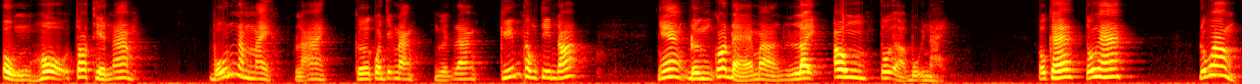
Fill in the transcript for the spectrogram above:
ủng hộ cho Thiền Am 4 năm nay là ai? Cơ quan chức năng, người đang kiếm thông tin đó. Nha, đừng có để mà lạy ông tôi ở bụi này. Ok, Tố Nga. Đúng không?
